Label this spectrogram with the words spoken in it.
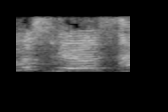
Vamos Girls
